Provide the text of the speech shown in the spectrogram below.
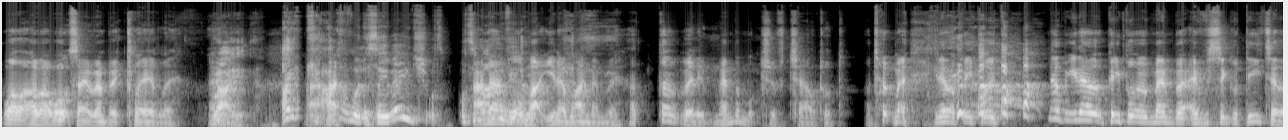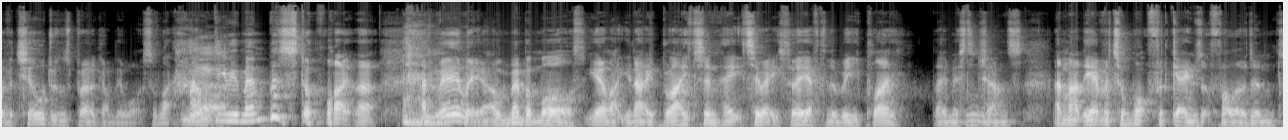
well, I, won't say I remember it clearly. Um, right. I, I, I, we're the same age. What's, what's the I know. Well, my, you know my memory. I don't really remember much of childhood. I don't. Remember, you know, people who no, but you know, people who remember every single detail of a children's program they watch. I'm like, how yeah. do you remember stuff like that? And really, I remember more. Yeah, like United Brighton, 82 83 after the replay. They missed mm. a chance. And like the Everton Watford games that followed, and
